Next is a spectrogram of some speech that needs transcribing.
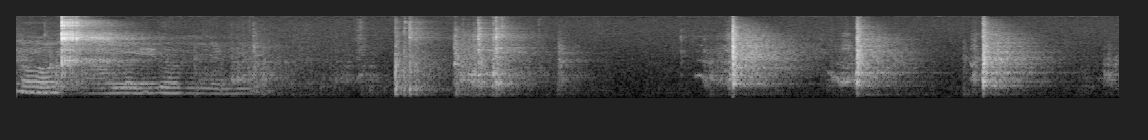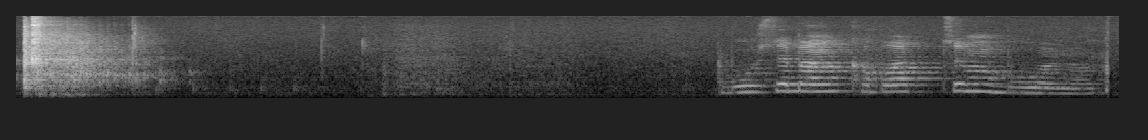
Tamam, anladım. Buse ben kapattım bunu.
